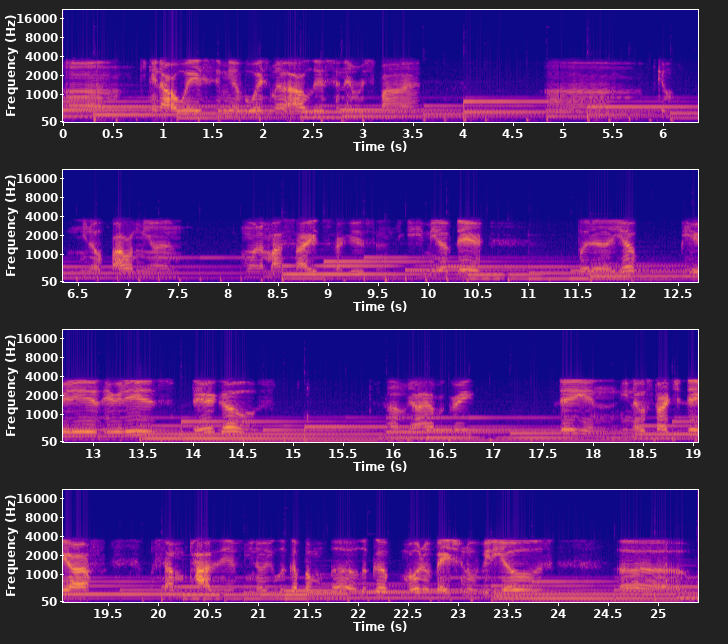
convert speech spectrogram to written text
Um, you can always send me a voicemail. I'll listen and respond. Um, you can, you know, follow me on one of my sites, I guess, and you can hit me up there. But uh, yep, here it is. Here it is. There it goes. Um, y'all have a great day, and you know, start your day off with something positive. You know, you look up um, uh, look up motivational videos. Uh,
